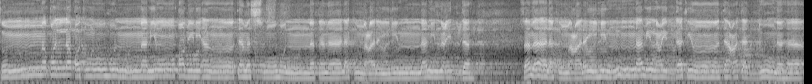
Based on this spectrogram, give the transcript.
ثم طلقتموهن من قبل أن تمسوهن فما لكم عليهن من عدة فما لكم عليهن من عدة تعتدونها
